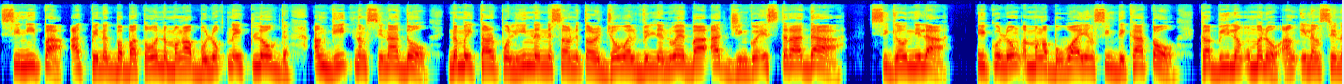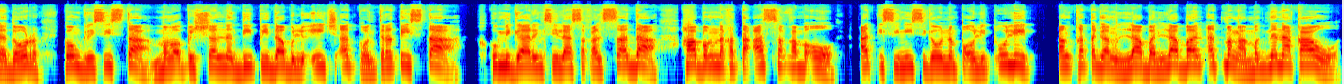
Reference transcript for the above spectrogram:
sinipa at pinagbabato ng mga bulok na itlog ang gate ng Senado na may tarpaulin na ni Senator Joel Villanueva at Jingo Estrada. Sigaw nila, Ikulong ang mga buwayang sindikato, kabilang umano ang ilang senador, kongresista, mga opisyal ng DPWH at kontratista. Humiga rin sila sa kalsada habang nakataas sa kamao at isinisigaw ng paulit-ulit ang katagang laban-laban at mga magnanakaw.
